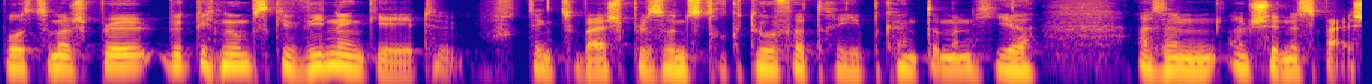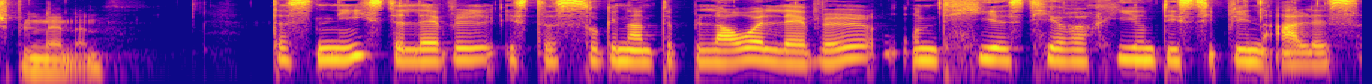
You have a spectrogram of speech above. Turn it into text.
wo es zum Beispiel wirklich nur ums Gewinnen geht. Ich denke zum Beispiel so ein Strukturvertrieb könnte man hier als ein, ein schönes Beispiel nennen. Das nächste Level ist das sogenannte blaue Level und hier ist Hierarchie und Disziplin alles.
